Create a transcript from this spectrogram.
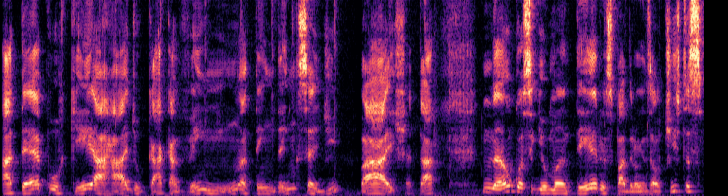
até porque a rádio Caca vem em uma tendência de baixa, tá? Não conseguiu manter os padrões altistas,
